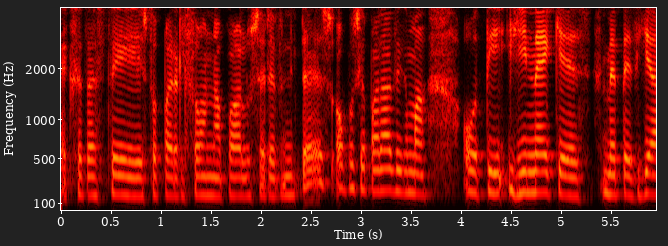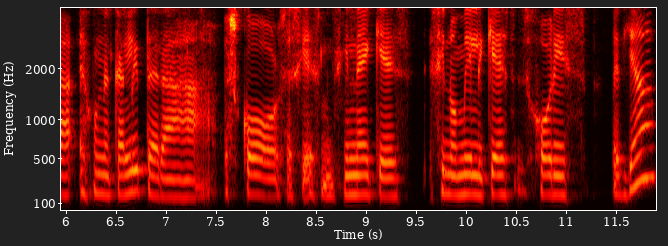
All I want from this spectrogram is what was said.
εξεταστεί στο παρελθόν από άλλους ερευνητές όπως για παράδειγμα ότι γυναίκες με παιδιά έχουν καλύτερα σκορ σε σχέση με τις γυναίκες συνομήλικες χωρίς παιδιά.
